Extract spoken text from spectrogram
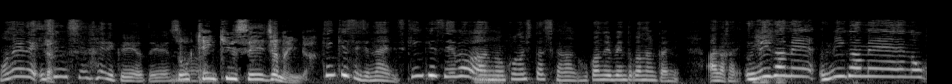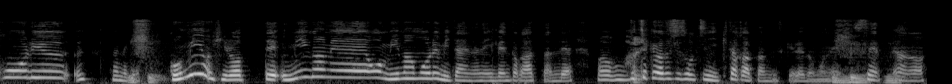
お願いで一緒にしないでくれよというその研究生じゃないんだ。研究生じゃないです。研究生は、うん。あの、この人確かなんか他のイベントかなんかに、あ、なんかね、ウミガメ、ウミガメの放流、んなんだっけうん、ゴミを拾ってウミガメを見守るみたいなね、イベントがあったんで、まあぶっちゃけ私そっちに行きたかったんですけれどもね、うんせあの、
